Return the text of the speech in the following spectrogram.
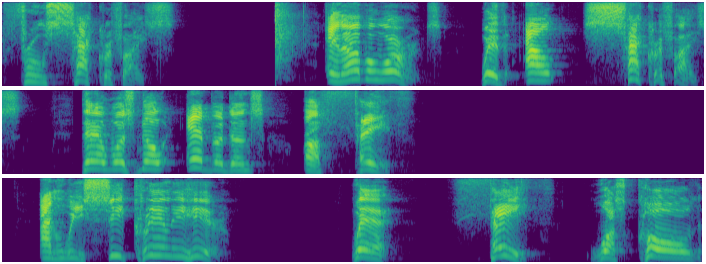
through sacrifice. In other words, without sacrifice, there was no evidence of faith. And we see clearly here where faith was called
